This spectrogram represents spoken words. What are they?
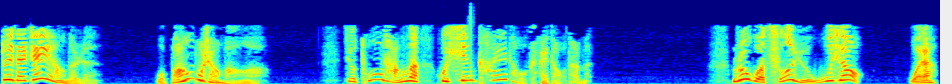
对待这样的人，我帮不上忙啊，就通常呢会先开导开导他们。如果此举无效，我呀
